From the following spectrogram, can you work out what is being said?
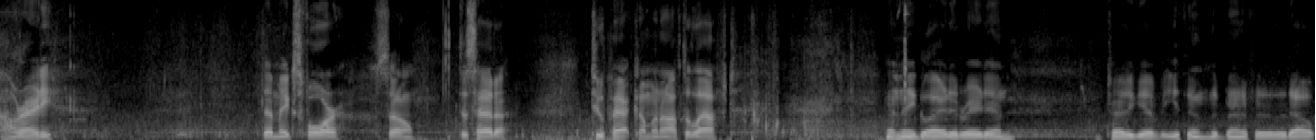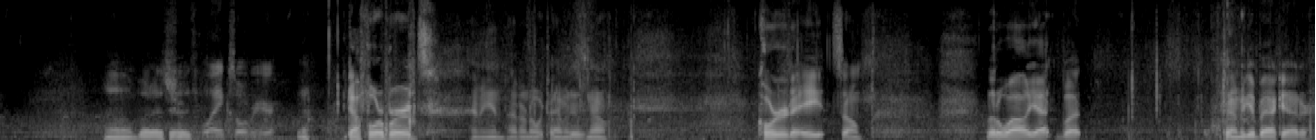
Alrighty. That makes four. So just had a two pack coming off the left. And they glided right in. Try to give Ethan the benefit of the doubt. Uh, but I think Shoot blanks over here. Yeah. got four birds. I mean, I don't know what time it is now. Quarter to eight, so a little while yet, but time to get back at her.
